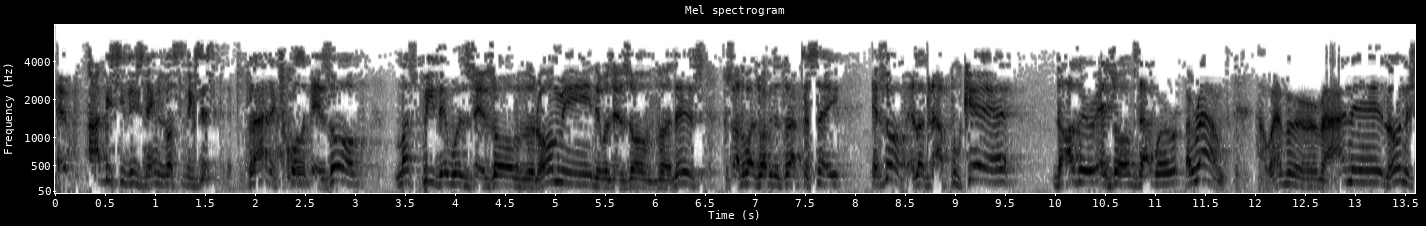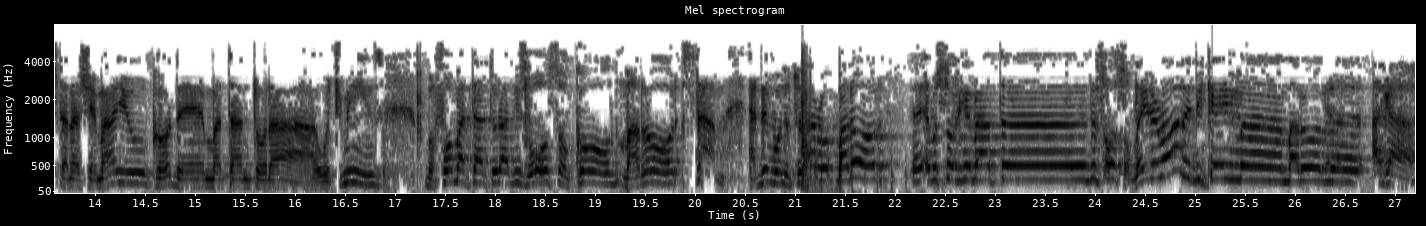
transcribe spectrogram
Uh, obviously, these names must have existed. If the Torah call him Ezov, must be there was Ezov Romi, there was Ezov uh, this, because otherwise, why would the Torah have to say Ezov? the other Ezovs that were around. However, which means before Matan Torah, these were also called Maror Stam. And then when the Torah wrote Maror, eh, it was talking about uh, this also. Later on, it became uh, Maror uh, Agam.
